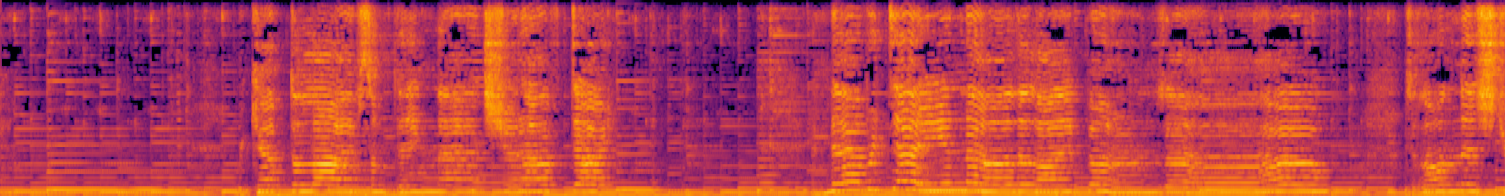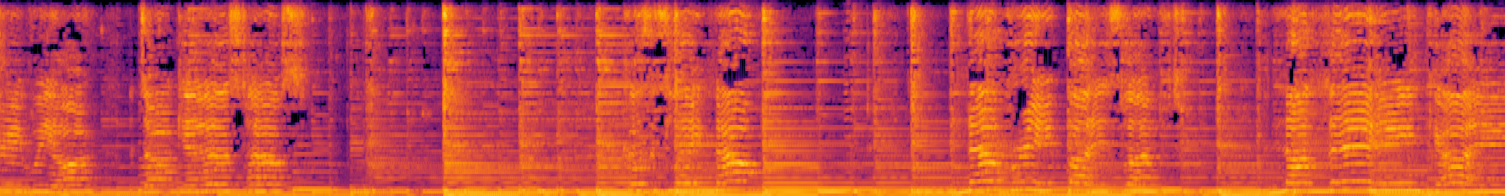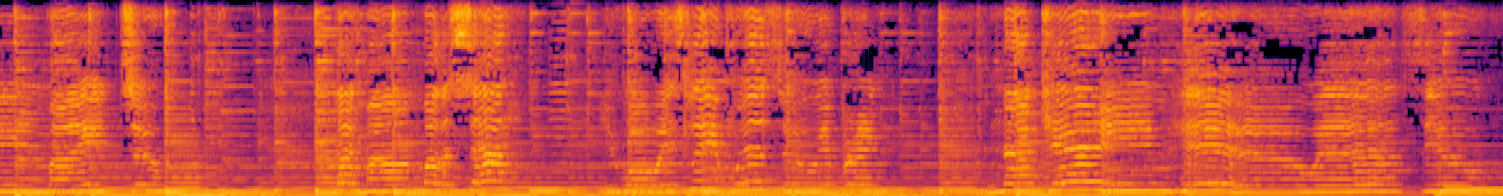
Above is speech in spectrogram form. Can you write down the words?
We kept alive something that should have died. And every day you.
